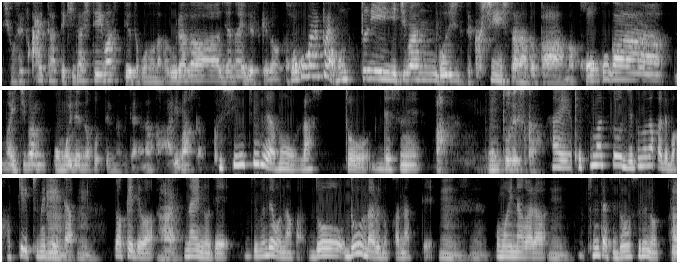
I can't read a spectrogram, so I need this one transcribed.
小説書いたって気がしていますっていうところのなんか裏側じゃないですけどここがやっぱり本当に一番ご自身にとって苦心したなとか、まあ、ここがまあ一番思い出に残ってるなみたいななんかありますか？苦心という意味ではもうラストですね。あ、本当ですか？はい。結末を自分の中でもはっきり決めていたわけではないので、はい、自分でもなんかどう、どうなるのかなって思いながら、うん。うん、君たちどうするのってい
